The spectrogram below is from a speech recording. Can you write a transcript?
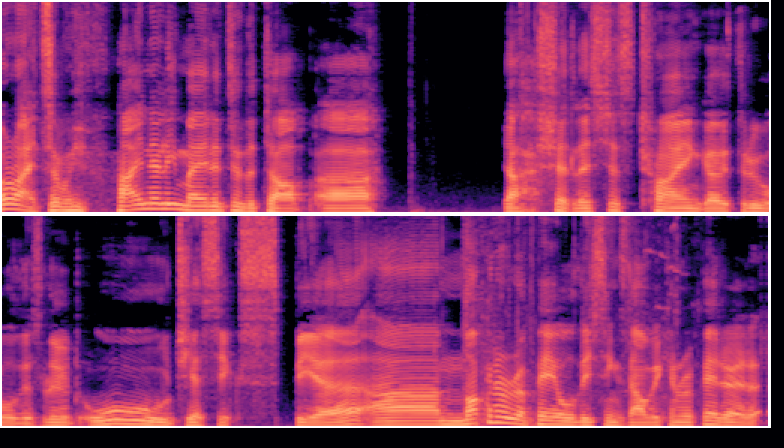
Alright. So we finally made it to the top. Uh... Yeah, shit, let's just try and go through all this loot. Ooh, 6 spear. I'm not going to repair all these things now. We can repair it,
